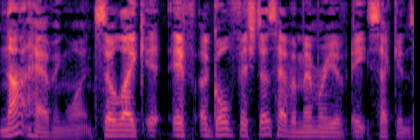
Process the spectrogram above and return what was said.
not having one. So, like, if a goldfish does have a memory of eight seconds,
